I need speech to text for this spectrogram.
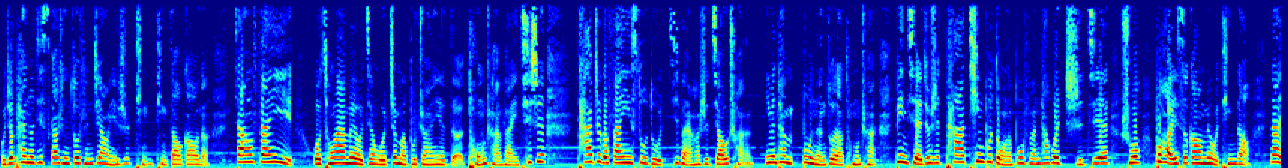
我觉得 panel discussion 做成这样也是挺挺糟糕的。加上翻译，我从来没有见过这么不专业的同传翻译。其实。他这个翻译速度基本上是交传，因为他不能做到同传，并且就是他听不懂的部分，他会直接说不好意思，刚刚没有听到。那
